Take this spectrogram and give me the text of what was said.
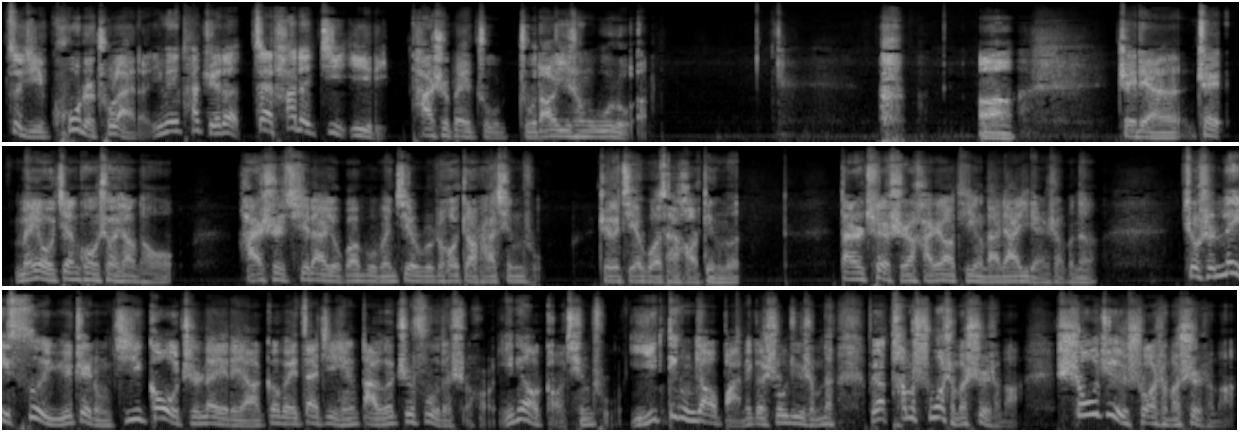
自己哭着出来的，因为她觉得在她的记忆里，她是被主主刀医生侮辱了。啊，这点这没有监控摄像头，还是期待有关部门介入之后调查清楚，这个结果才好定论。但是确实还是要提醒大家一点什么呢？就是类似于这种机构之类的呀，各位在进行大额支付的时候，一定要搞清楚，一定要把那个收据什么的，不要他们说什么是什么，收据说什么是什么，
